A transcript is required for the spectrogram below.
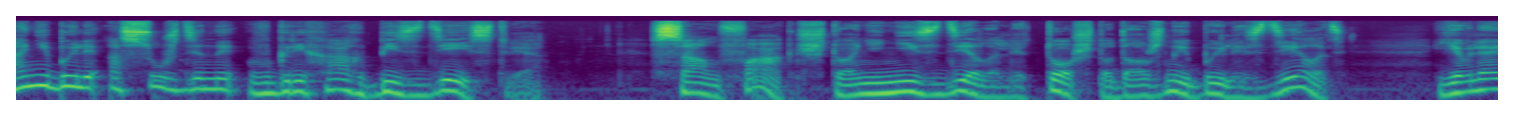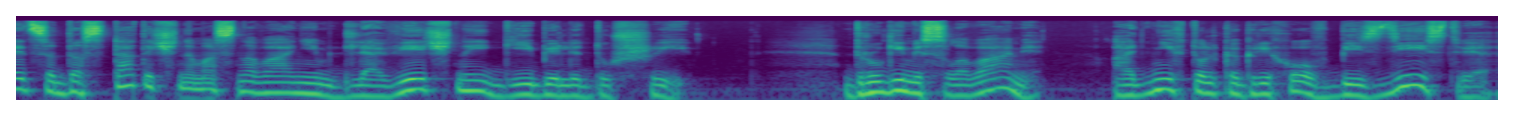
Они были осуждены в грехах бездействия. Сам факт, что они не сделали то, что должны были сделать, является достаточным основанием для вечной гибели души. Другими словами, одних только грехов бездействия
